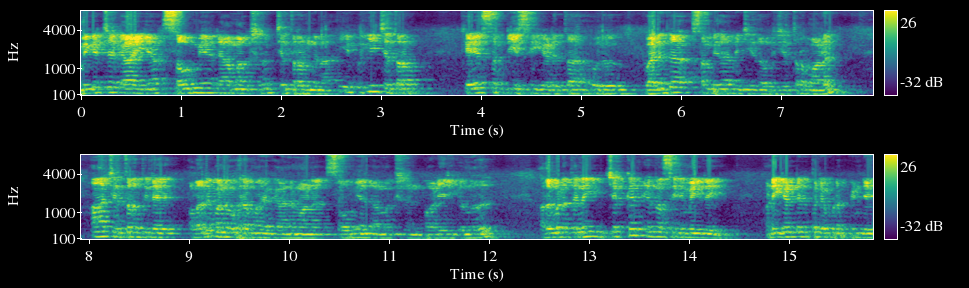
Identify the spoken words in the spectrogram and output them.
മികച്ച ഗായിക സൗമ്യ രാമകൃഷ്ണൻ ചിത്രം നില. ഈ ചിത്രം K S F T C എടുത്ത ഒരു വനിത സംവിധാനം ചെയ്ത ഒരു ചിത്രമാണ്. ആ ചിത്രത്തിലെ വളരെ മനോഹരമായ ഗാനമാണ് സൗമ്യ രാമകൃഷ്ണൻ പാടിയിരിക്കുന്നത്. അതുപോലെ തന്നെ ഈ ചെക്കൻ എന്ന സിനിമയിലെ മണികണ്ഠൻ പെരുമ്പടപ്പിന്റെ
